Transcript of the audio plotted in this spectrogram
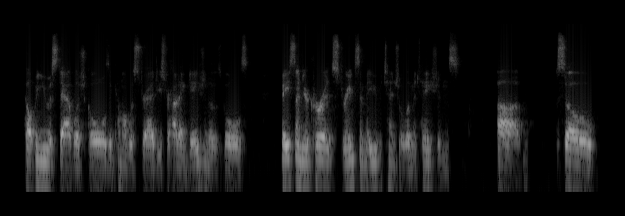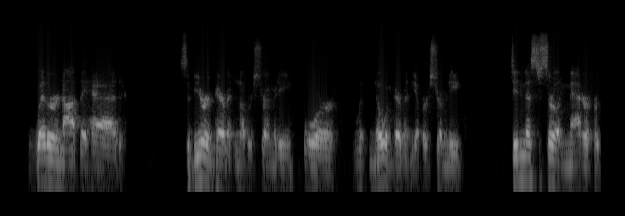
helping you establish goals and come up with strategies for how to engage in those goals based on your current strengths and maybe potential limitations uh, so whether or not they had severe impairment in upper extremity or no impairment in the upper extremity didn't necessarily matter for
